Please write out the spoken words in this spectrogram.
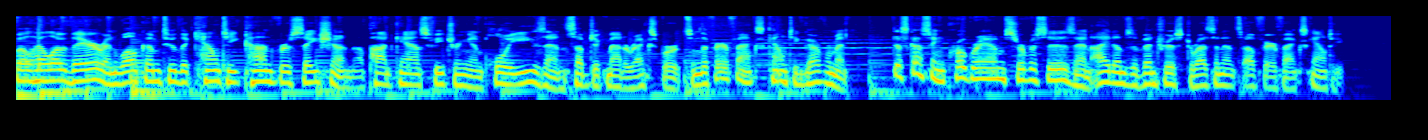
Well, hello there, and welcome to the County Conversation, a podcast featuring employees and subject matter experts from the Fairfax County government discussing programs, services, and items of interest to residents of Fairfax County.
